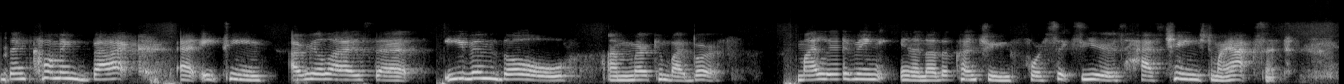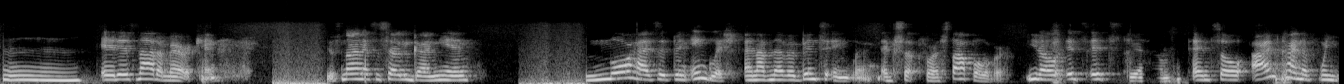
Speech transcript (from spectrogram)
then coming back at 18, I realized that even though I'm American by birth, my living in another country for six years has changed my accent. Hmm. It is not American. It's not necessarily Ghanaian, nor has it been English. And I've never been to England except for a stopover. You know, it's it's Yeah. and so I'm kind of when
